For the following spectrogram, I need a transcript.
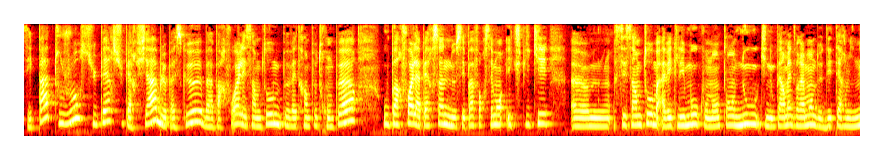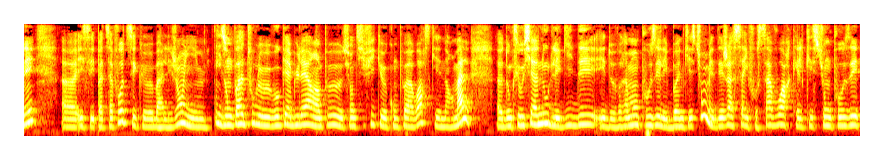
c'est pas toujours super super fiable parce que bah, parfois les symptômes peuvent être un peu trompeurs ou parfois la personne ne sait pas forcément expliquer euh, ses symptômes avec les mots qu'on entend nous qui nous permettent vraiment de déterminer. Euh, et c'est pas de sa faute c'est que bah, les gens ils, ils ont pas tout le vocabulaire un peu scientifique qu'on peut avoir ce qui est normal. Euh, donc c'est aussi à nous de les guider et de vraiment poser les bonnes questions. Mais déjà ça il faut savoir quelles questions poser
